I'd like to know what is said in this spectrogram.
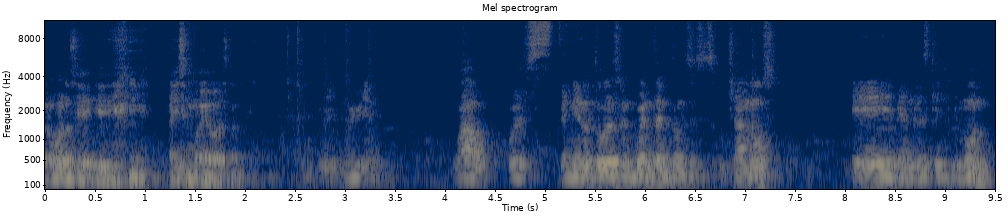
Pero bueno, sí, hay que, ahí se mueve bastante. muy bien. Wow, pues teniendo todo eso en cuenta, entonces escuchamos eh, de Andrés Quej Limón,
